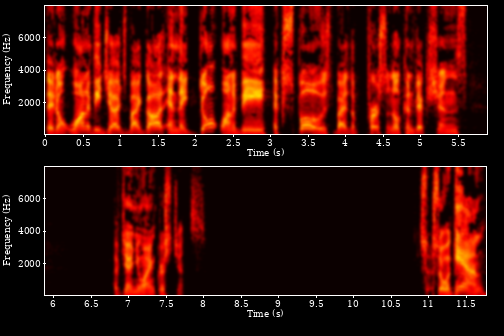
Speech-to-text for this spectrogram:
They don't want to be judged by God, and they don't want to be exposed by the personal convictions of genuine Christians. So, so again,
